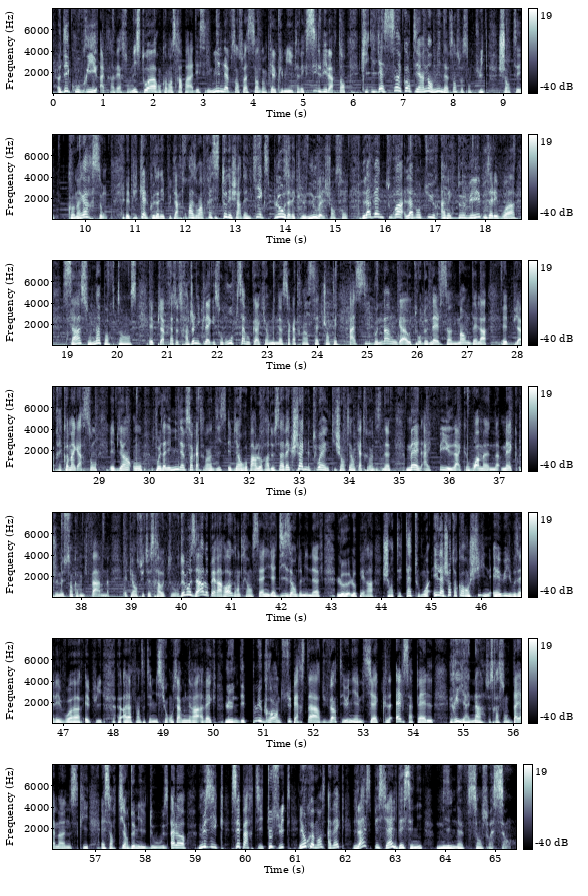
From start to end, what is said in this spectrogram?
redécouvrir à travers son histoire. On commencera par la décennie 1960 dans quelques minutes avec Sylvie Vartan qui, il y a 51 ans, 1968, chantait comme un garçon. Et puis quelques années plus tard, trois ans après, c'est Stone Chardin qui explose avec une nouvelle chanson. L'Aventura, l'aventure avec deux V, vous allez voir, ça a son importance. Et puis après, ce sera Johnny Clegg et son groupe Savuka qui en 1987 chantait Asi Bonanga autour de Nelson Mandela. Et puis après, comme un garçon, eh bien, pour les années 1990, eh on reparlera de ça avec Shania Twain qui chantait en 99 Man, I feel like a woman. Mec, je me sens comme une femme. Et puis ensuite, ce sera autour de Mozart, l'opéra rock rentré en scène il y a 10 ans, 2009. L'opéra chantait Tatou-moi et la chante encore en Chine. Et eh oui, vous allez voir. Et puis, euh, à la fin de cette émission, on terminera avec l'une des plus grandes superstars du 21e siècle. Elle s'appelle Rihanna. Ce sera son Diamonds qui est sorti en 2012. Alors, musique, c'est parti tout de suite. Et on commence avec la spéciale décennie 1960.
